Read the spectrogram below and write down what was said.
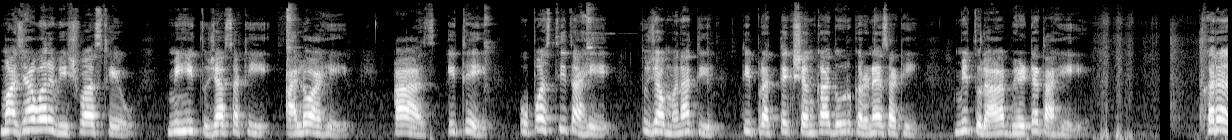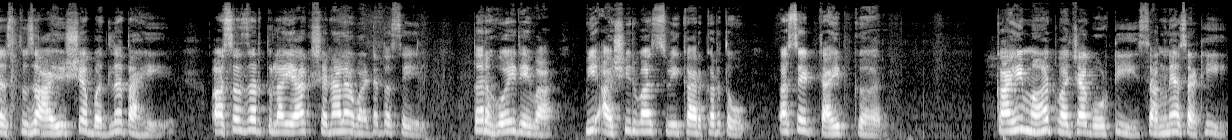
माझ्यावर विश्वास ठेव मीही तुझ्यासाठी आलो आहे. आज इथे उपस्थित आहे तुझ्या मनातील ती प्रत्येक शंका दूर करण्यासाठी मी तुला भेटत आहे. खरंच तुझं आयुष्य बदलत आहे. असं जर तुला या क्षणाला वाटत असेल तर होय देवा मी आशीर्वाद स्वीकार करतो असे टाईप कर. काही महत्त्वाच्या गोष्टी सांगण्यासाठी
